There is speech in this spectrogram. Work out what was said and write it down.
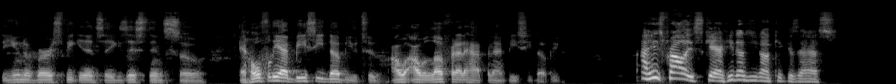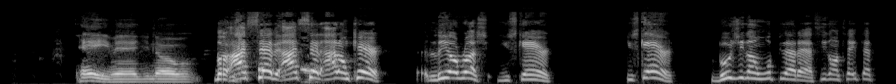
the universe, speaking into existence. So and hopefully at BCW too. I, w- I would love for that to happen at BCW. Uh, He's probably scared. He knows he's gonna kick his ass. Hey man, you know Look, I said it. I said I don't care. Leo Rush, you scared? You scared? Boujii gonna whoop that ass. He gonna take that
